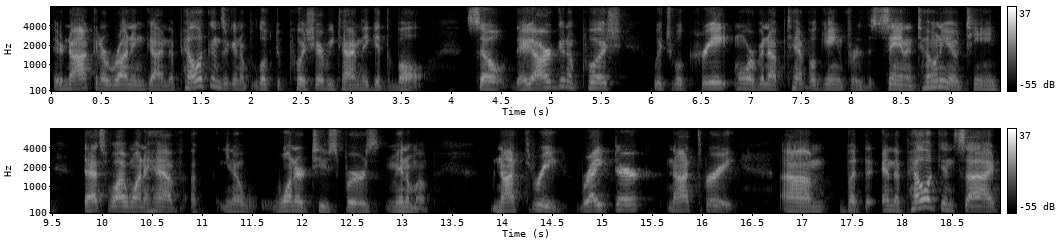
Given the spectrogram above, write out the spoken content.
They're not going to run and gun. The Pelicans are going to look to push every time they get the ball. So they are going to push, which will create more of an up-tempo game for the San Antonio team. That's why I want to have a, you know one or two Spurs minimum, not three. Right, Dirk? Not three. Um, but the, and the Pelican side,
